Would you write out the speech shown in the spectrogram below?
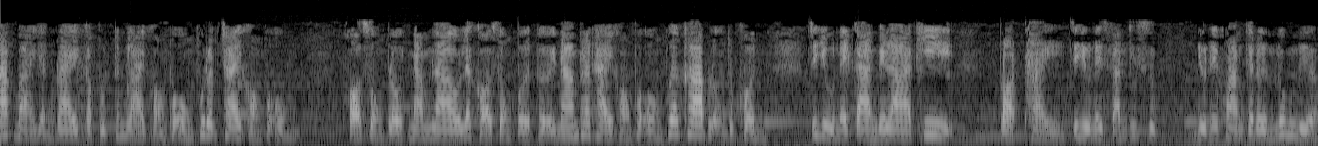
มากมายอย่างไรกับบุตรทั้งหลายของพระองค์ผู้รับใช้ของพระองค์ ขอทรงโปรดนำเรา และขอทรงเปิดเผยน้ำพระทัยของพระองค์เพื่อข้าพระองค์ทุกคน จะอยู่ในการเวลาที่ปลอดภัย จะอยู่ในสันติสุข อยู่ในความเจริญรุ่งเรือง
